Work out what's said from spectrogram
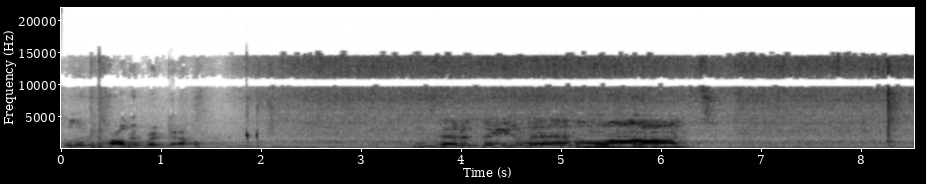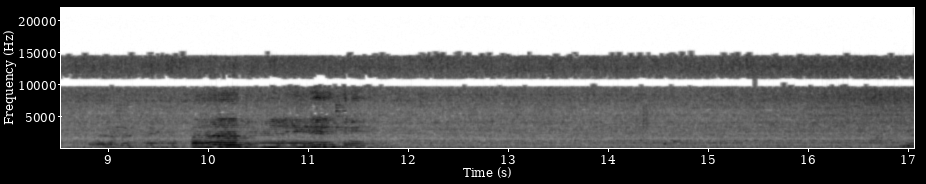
So let me call that right now. It's everything you ever want. Everything you ever need. Girl,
